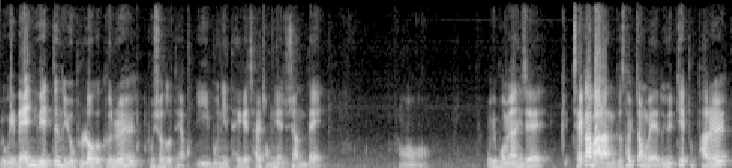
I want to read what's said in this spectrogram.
여기 맨 위에 뜨는 요 블로그 글을 보셔도 돼요. 이분이 되게 잘 정리해 주셨는데 어, 여기 보면 이제 그 제가 말한 그 설정 외에도 UTF-8을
